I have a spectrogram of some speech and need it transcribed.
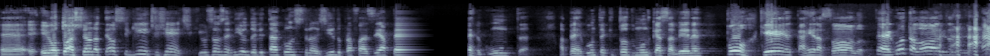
é, eu estou achando até o seguinte, gente, que o Josenildo ele está constrangido para fazer a pergunta, a pergunta que todo mundo quer saber, né? Por que carreira solo? Pergunta logo, Josenildo.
